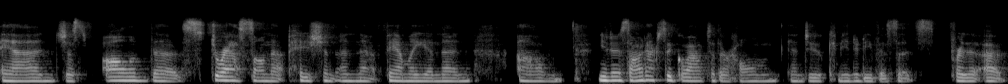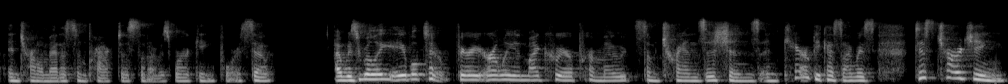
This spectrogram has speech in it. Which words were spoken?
and just all of the stress on that patient and that family. And then, um, you know, so I would actually go out to their home and do community visits for the uh, internal medicine practice that I was working for. So I was really able to very early in my career promote some transitions and care because I was discharging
